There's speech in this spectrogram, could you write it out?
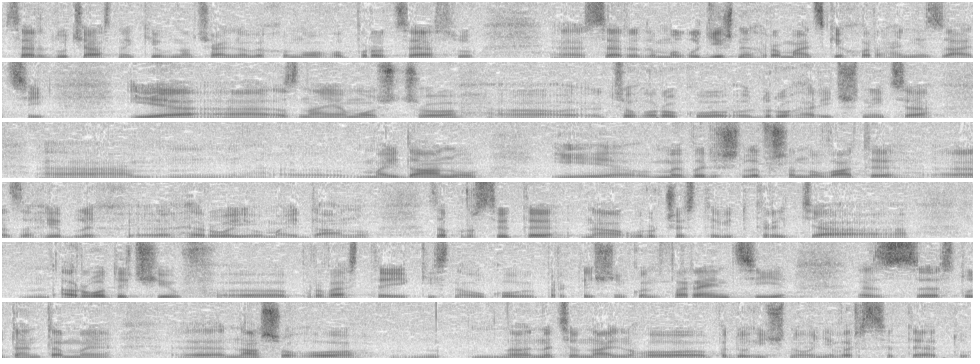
серед учасників навчально-виховного процесу, серед молодіжних громадських організацій. І знаємо, що цього року друга річниця майдану, і ми вирішили вшанувати загиблих героїв майдану, запросити на урочисте відкриття родичів, е, провести якісь наукові практичні конференції з студентами е, нашого національного педагогічного університету.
